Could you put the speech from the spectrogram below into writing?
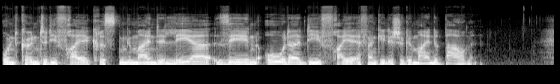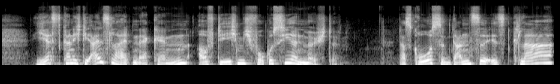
und könnte die freie Christengemeinde Leer sehen oder die freie evangelische Gemeinde Barmen. Jetzt kann ich die Einzelheiten erkennen, auf die ich mich fokussieren möchte. Das große Ganze ist klar,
